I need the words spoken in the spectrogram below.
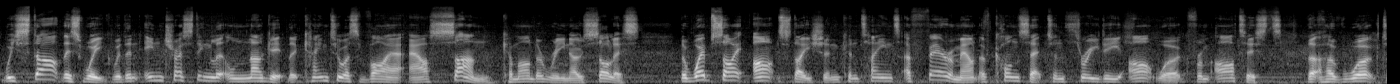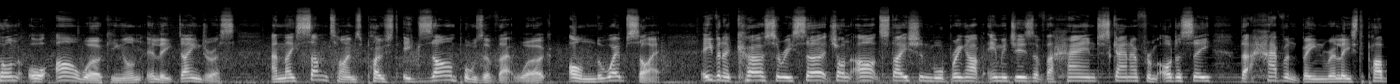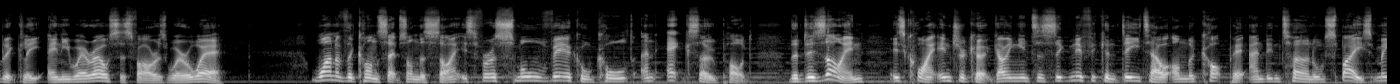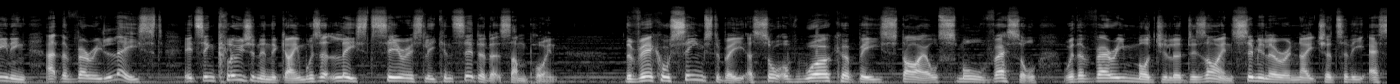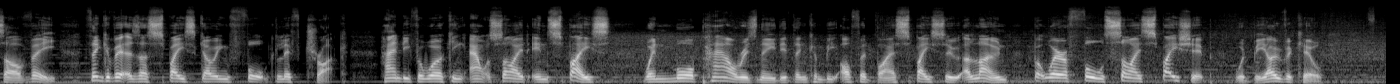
We start this week with an interesting little nugget that came to us via our son Commander Reno Solis. The website ArtStation contains a fair amount of concept and 3D artwork from artists that have worked on or are working on Elite Dangerous and they sometimes post examples of that work on the website. Even a cursory search on ArtStation will bring up images of the hand scanner from Odyssey that haven't been released publicly anywhere else as far as we're aware. One of the concepts on the site is for a small vehicle called an exopod. The design is quite intricate going into significant detail on the cockpit and internal space meaning at the very least its inclusion in the game was at least seriously considered at some point. The vehicle seems to be a sort of worker bee style small vessel with a very modular design similar in nature to the SRV. Think of it as a space going forklift truck handy for working outside in space when more power is needed than can be offered by a spacesuit alone but where a full size spaceship would be overkill.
